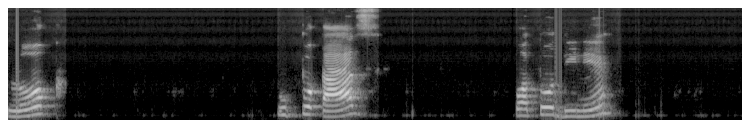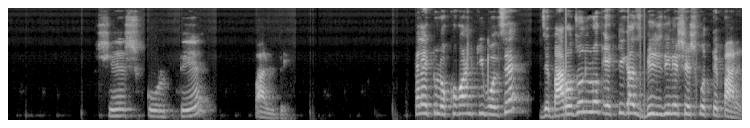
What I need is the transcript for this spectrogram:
লোক উক্ত কাজ কত দিনে শেষ করতে পারবে? তাহলে একটু লক্ষ্য করেন কি বলছে? যে বারো জন লোক একটি কাজ বিশ দিনে শেষ করতে পারে।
